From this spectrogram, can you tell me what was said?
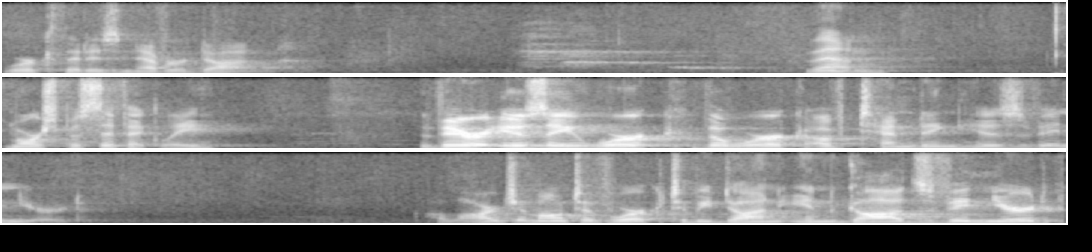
work that is never done. Then, more specifically, there is a work, the work of tending his vineyard. A large amount of work to be done in God's vineyard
